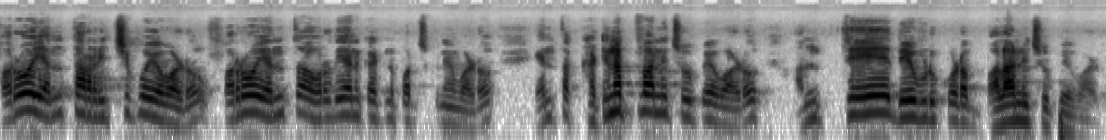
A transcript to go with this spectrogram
ఫరో ఎంత రెచ్చిపోయేవాడో ఫరో ఎంత హృదయాన్ని కఠినపరుచుకునేవాడో ఎంత కఠినత్వాన్ని చూపేవాడో అంతే దేవుడు కూడా బలాన్ని చూపేవాడు.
